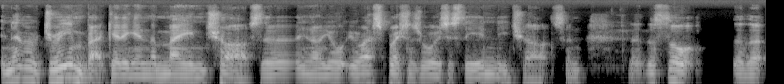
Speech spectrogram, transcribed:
you never dream about getting in the main charts. The you know your your aspirations were always just the indie charts. And the, the thought that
